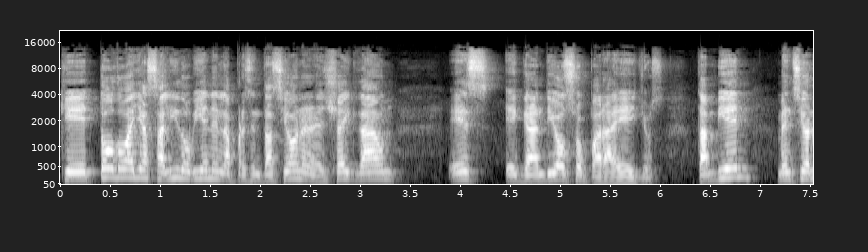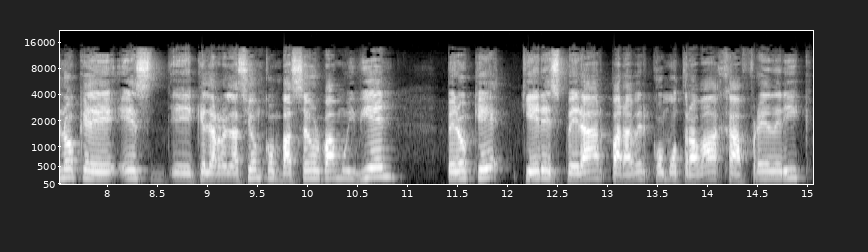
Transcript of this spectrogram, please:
que todo haya salido bien en la presentación, en el shakedown, es eh, grandioso para ellos. También mencionó que, es, eh, que la relación con Baseur va muy bien, pero que quiere esperar para ver cómo trabaja Frederick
